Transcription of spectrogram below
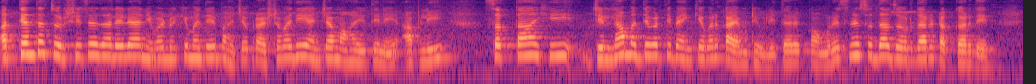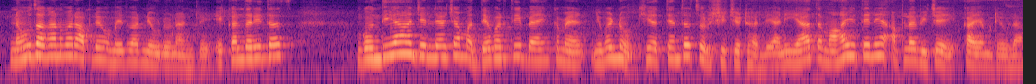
अत्यंत चुरशीचे झालेल्या निवडणुकीमध्ये भाजप राष्ट्रवादी यांच्या महायुतीने आपली सत्ता ही जिल्हा मध्यवर्ती बँकेवर कायम ठेवली. तर काँग्रेसने सुद्धा जोरदार टक्कर देत नऊ जागांवर आपले उमेदवार निवडून आणले. एकंदरीतच गोंदिया जिल्ह्याच्या मध्यवर्ती बँक मॅ निवडणूक ही अत्यंत चुरशीची ठरली आणि यात महायुतीने आपला विजय कायम ठेवला.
